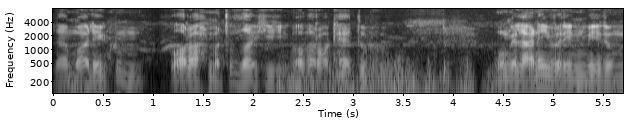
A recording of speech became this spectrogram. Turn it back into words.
அலாம் வலைக்கும் வரமத்துல்லாஹி வபரகாத்துஹு. உங்கள் அனைவரின் மீதும்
